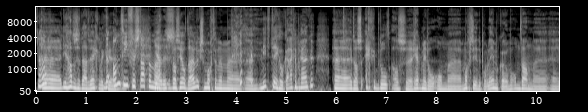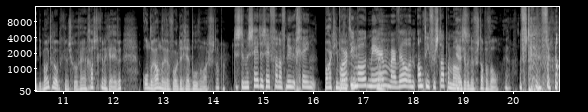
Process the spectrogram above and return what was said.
Oh. Uh, die hadden ze daadwerkelijk. De anti-Verstappen modus. Ja, het was heel duidelijk. Ze mochten hem niet tegen elkaar gebruiken. het was echt bedoeld als redmiddel om, mochten ze in de problemen komen, om dan die motor open te kunnen schroeven en gas te kunnen geven. Onder andere voor de Red Bull van Max Verstappen. Dus de Mercedes heeft vanaf nu geen party mode, party mode meer, Nee. maar wel een anti-Verstappen modus. Ja, ze hebben een Verstappenval. Ja. Een Verstappenval.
